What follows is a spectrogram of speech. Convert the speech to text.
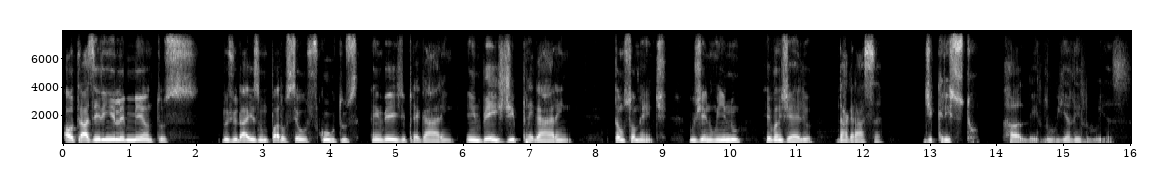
ao trazerem elementos do judaísmo para os seus cultos, em vez de pregarem, em vez de pregarem, tão somente o genuíno evangelho da graça de Cristo. Aleluia, aleluias.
